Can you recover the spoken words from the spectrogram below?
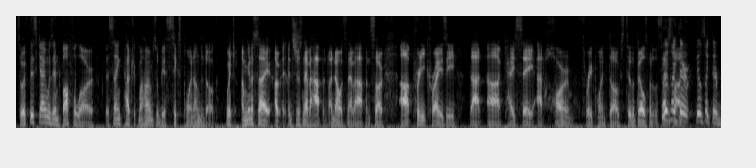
So if this game was in Buffalo, they're saying Patrick Mahomes would be a six point underdog, which I'm going to say uh, it's just never happened. I know it's never happened. So uh, pretty crazy that uh, KC at home, three point dogs to the Bills, but at the same Feels time. like they're feels like they're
